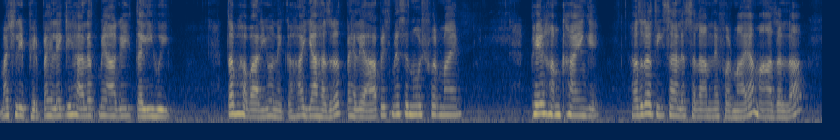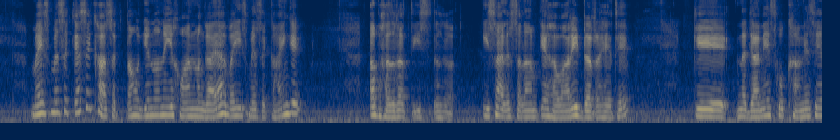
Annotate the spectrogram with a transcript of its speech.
مچھلی پھر پہلے کی حالت میں آ گئی، تلی ہوئی۔ تب ہواریوں نے کہا، یا حضرت پہلے آپ اس میں سے نوش فرمائیں۔ پھر ہم کھائیں گے۔ حضرت عیسیٰ علیہ السلام نے فرمایا، معاذ اللہ، میں اس میں سے کیسے کھا سکتا ہوں؟ جنہوں نے یہ خوان منگایا، وہی اس میں سے کھائیں گے۔ اب حضرت عیسیٰ علیہ السلام کے ہواری ڈر رہے تھے کہ نہ جانے اس کو کھانے سے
